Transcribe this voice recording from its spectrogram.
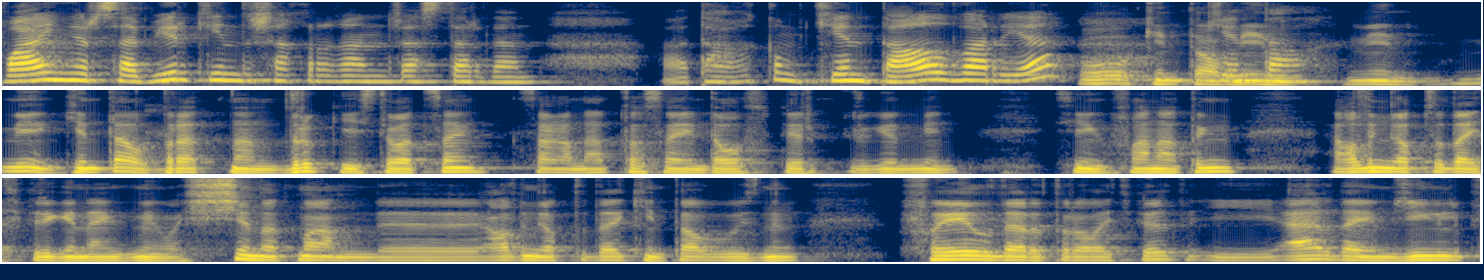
вайнер сабиркинді шақырған жастардан. Ә, тағы кім? Кентал бар иә? О кентал, кентал. мен мен кентал братынан вдруг естіп жатсаң саған апта сайын дауыс беріп жүрген мен сенің фанатың. Алдыңғы аптада айтып берген әңгімең вообще ұнады маған ә, алдыңғы аптада кентал өзінің фейлдары туралы айтып берді. И әрдайым жеңіліп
